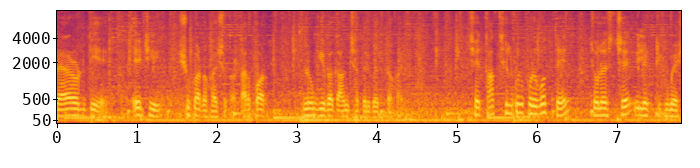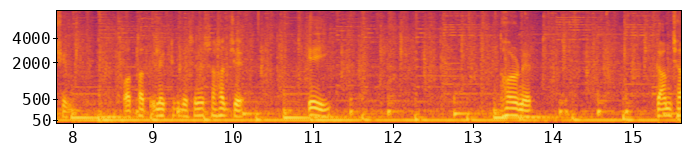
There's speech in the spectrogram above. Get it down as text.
প্যারারোড দিয়ে এটি শুকানো হয় সুতা, তারপর লুঙ্গি বা গামছা তৈরি করতে হয়। সেই তাঁত শিল্পের পরিবর্তে চলে এসছে ইলেকট্রিক মেশিন অর্থাৎ ইলেকট্রিক মেশিনের সাহায্যে এই ধরনের গামছা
